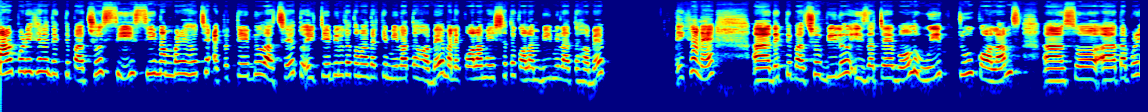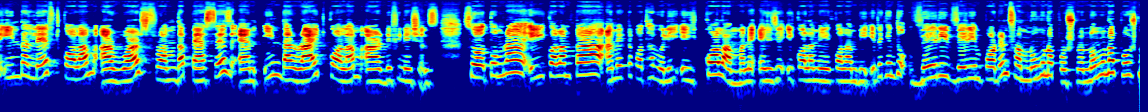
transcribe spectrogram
তারপর এখানে দেখতে পাচ্ছ সি সি নাম্বারে হচ্ছে একটা টেবিল আছে, তো এই টেবিলটা তোমাদেরকে মিলাতে হবে মানে কলাম এর সাথে কলাম বি মিলাতে হবে। এখানে দেখতে পাচ্ছ below is a table with two columns so তারপরে in the left column are words from the passage and in the right column are definitions so তোমরা এই কলামটা আমি একটা কথা বলি, এই কলাম মানে এই যে এই কলাম এ কলাম বি এটা কিন্তু ভেরি ভেরি ইম্পর্টেন্ট ফ্রম নমুনা প্রশ্ন। নমুনা প্রশ্ন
